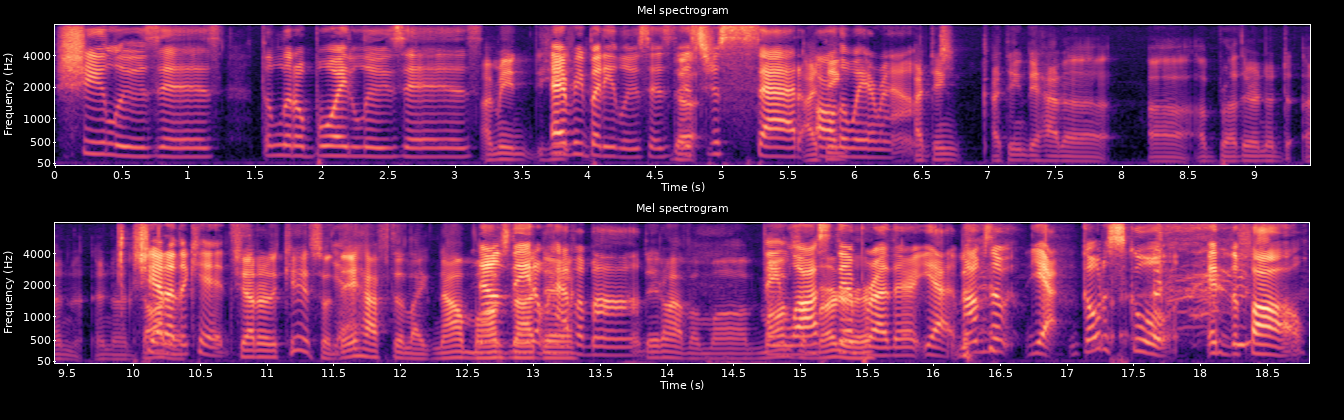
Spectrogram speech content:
She loses. The little boy loses. I mean, he, Everybody loses. the- it's just sad I all think- the way around. I think I think they had a a, a brother and a and, and a She had other kids. She had other kids, so Yeah. they have to like now mom's now they not don't there. have a mom. They don't have a mom. They Mom's a lost their brother. Yeah, mom's a yeah. Go to school in the fall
